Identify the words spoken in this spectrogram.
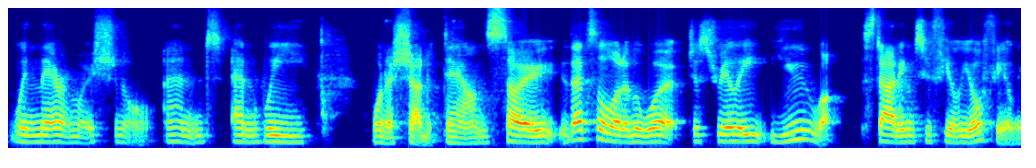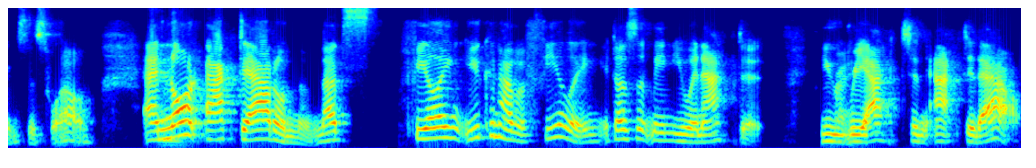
when they're emotional and and we want to shut it down. So that's a lot of the work just really you starting to feel your feelings as well and not act out on them. That's feeling you can have a feeling it doesn't mean you enact it you right. react and act it out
